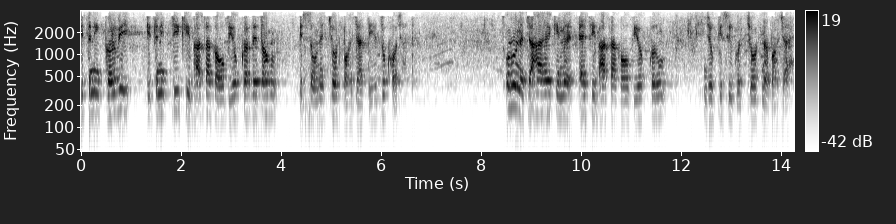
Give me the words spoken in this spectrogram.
इतनी कड़वी इतनी तीखी भाषा का उपयोग कर देता हूँ, इससे उन्हें चोट पहुँच जाती है, दुख हो जाता है। तो उन्होंने चाहा है कि मैं ऐसी भाषा का उपयोग करूँ जो किसी को चोट न पहुँचाए।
